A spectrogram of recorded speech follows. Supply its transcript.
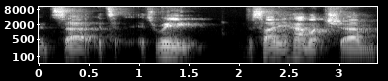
It's uh, it's it's really deciding how much um,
